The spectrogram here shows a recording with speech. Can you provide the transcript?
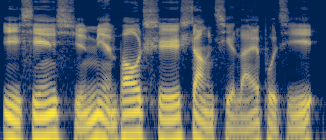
一心寻面包吃尚且来不及。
